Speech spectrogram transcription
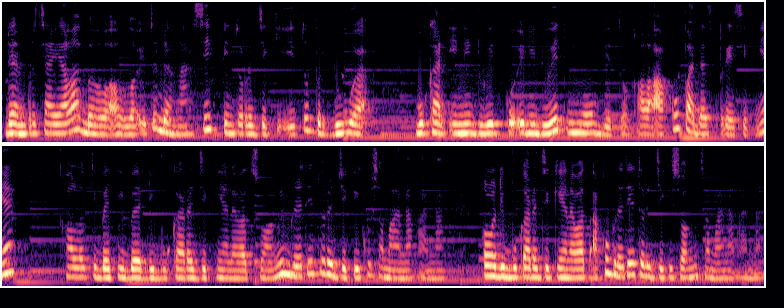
Dan percayalah bahwa Allah itu udah ngasih pintu rezeki itu berdua. Bukan ini duitku, ini duitmu gitu. Kalau aku pada prinsipnya kalau tiba-tiba dibuka rezekinya lewat suami berarti itu rezekiku sama anak-anak. Kalau dibuka rezekinya lewat aku berarti itu rezeki suami sama anak-anak.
